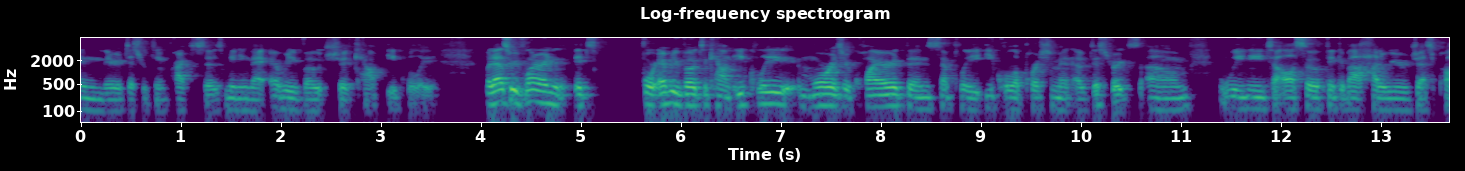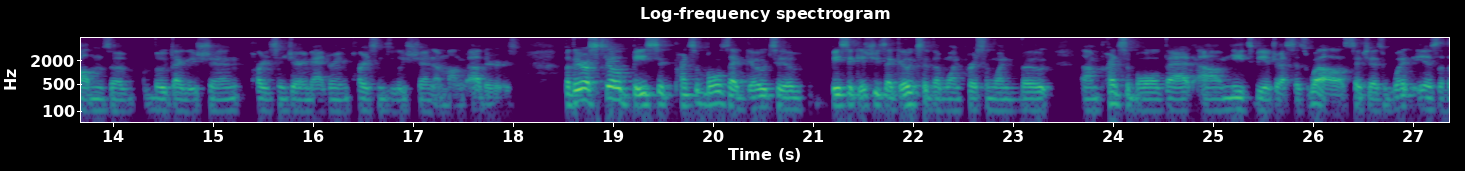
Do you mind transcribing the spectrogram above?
in their districting practices, meaning that every vote should count equally. But as we've learned, it's for every vote to count equally, more is required than simply equal apportionment of districts. Um, we need to also think about how do we address problems of vote dilution, partisan gerrymandering, partisan dilution, among others. But there are still basic principles that go to basic issues that go to the one person, one vote um, principle that um, need to be addressed as well, such as what is the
